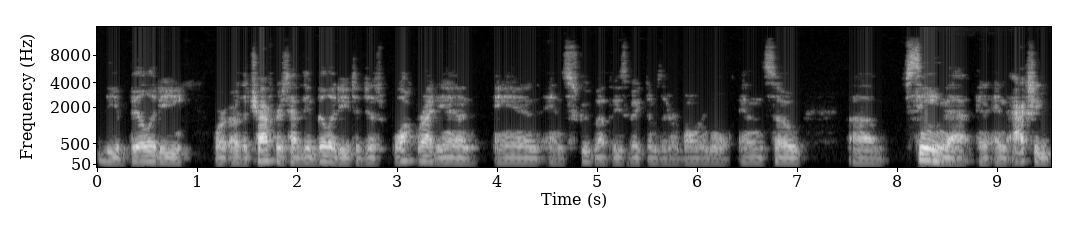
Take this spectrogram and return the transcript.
the ability or, or, the traffickers have the ability to just walk right in and, and scoop up these victims that are vulnerable. And so, um, seeing that and, and, actually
